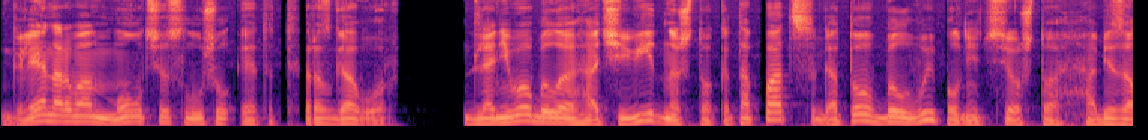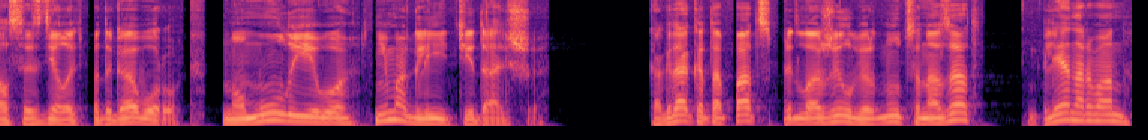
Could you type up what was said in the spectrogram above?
Гленнерман молча слушал этот разговор. Для него было очевидно, что Котопац готов был выполнить все, что обязался сделать по договору, но мулы его не могли идти дальше. Когда Котопац предложил вернуться назад, Гленнерман,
